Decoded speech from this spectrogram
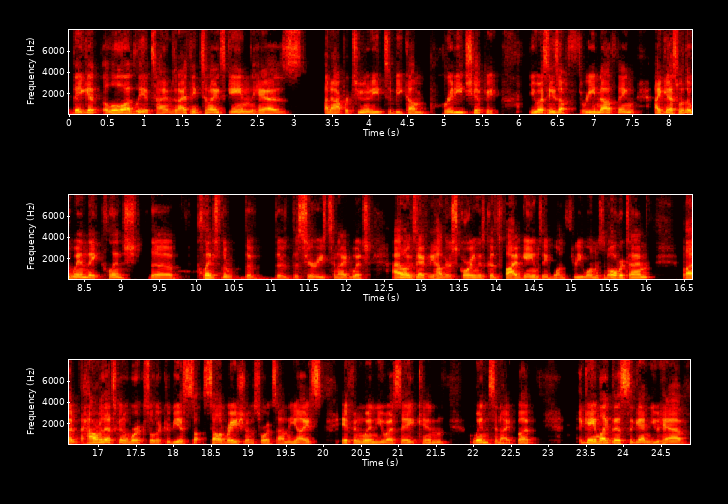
They get a little ugly at times, and I think tonight's game has an opportunity to become pretty chippy. USA's up three nothing. I guess with a win, they clinch the clinch the, the the the series tonight. Which I don't know exactly how they're scoring this because five games they've won three. One was in overtime. But however that's going to work, so there could be a celebration of sorts on the ice if and when USA can win tonight. But a game like this, again, you have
